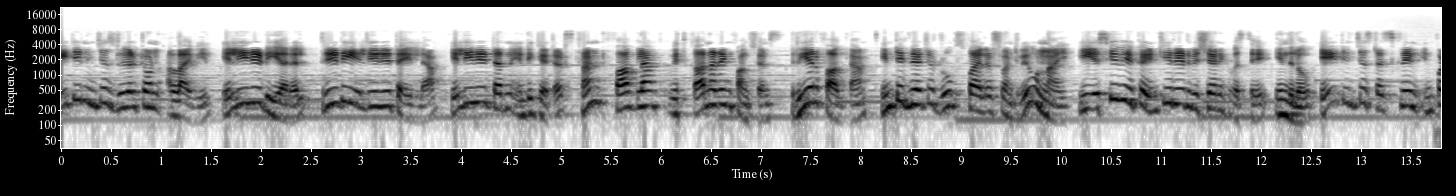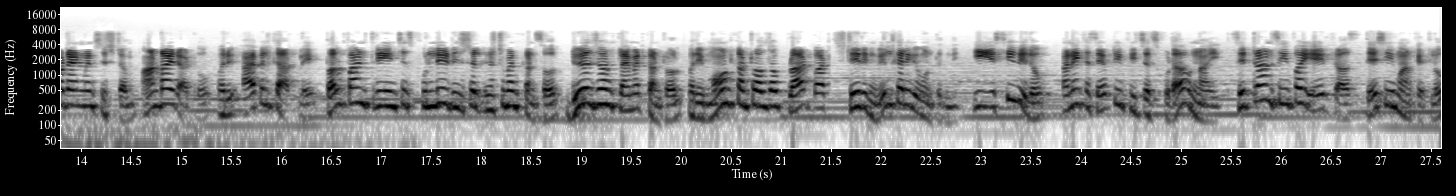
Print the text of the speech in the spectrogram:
eighteen inches dual tone alloy wheel LED DRL three D LED tail lamp LED turn indicators front fog lamp with cornering functions rear fog lamp integrated roof spoilers వంటివి ఉన్నాయి. ఈ ఎస్యూవీ యొక్క ఇంటీరియర్ విషయానికి వస్తే ఇందులో eight inches touch screen infotainment system Android Auto మరియు Apple CarPlay twelve point three inches fully digital instrument console dual zone climate control మరియు మౌంట్ కంట్రోల్తో ఫ్లాట్ బాట్ స్టీరింగ్ వీల్ కలిగి ఉంటుంది. ఈ ఎస్యూవీలో అనేక సేఫ్టీ ఫీచర్స్ కూడా ఉన్నాయి. సిట్రాన్ సి ఫైవ్ ఎయిర్ క్రాస్ దేశీయ మార్కెట్లో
